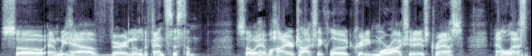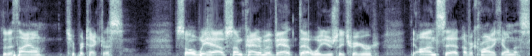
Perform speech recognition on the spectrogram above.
So, and we have very little defense system. So we have a higher toxic load, creating more oxidative stress and less glutathione to protect us. So we have some kind of event that will usually trigger the onset of a chronic illness.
